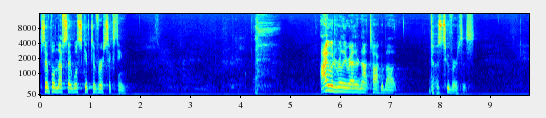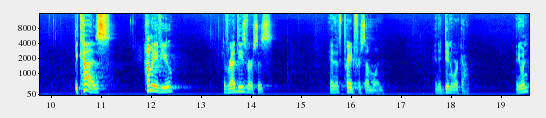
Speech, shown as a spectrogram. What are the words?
Simple enough said. We'll skip to verse 16. I would really rather not talk about those two verses. Because how many of you have read these verses and have prayed for someone and it didn't work out. Anyone?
